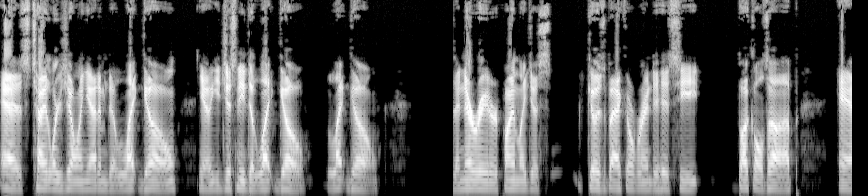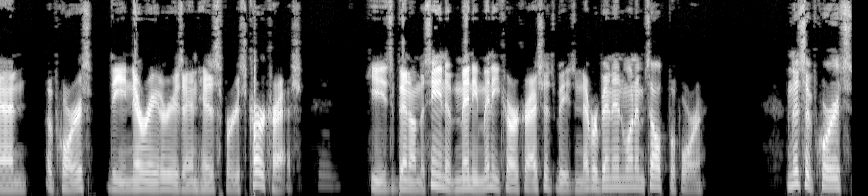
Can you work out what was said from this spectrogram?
as Tyler's yelling at him to let go, you know, you just need to let go. Let go. The narrator finally just goes back over into his seat, buckles up, and of course, the narrator is in his first car crash. He's been on the scene of many, many car crashes, but he's never been in one himself before. And this, of course,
